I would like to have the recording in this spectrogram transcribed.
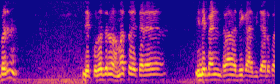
પડે ને? જે પૂર્વજન સમજતો હોય ત્યારે ઇન્ડિપેન્ડન્ટ થવાનો અધિકાર બીજા લોકો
